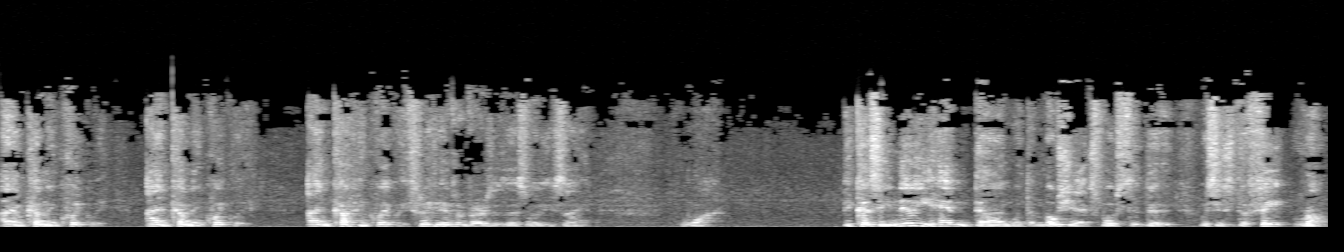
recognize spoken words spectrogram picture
I am coming quickly. I am coming quickly. I am coming quickly. Three different verses. That's what he's saying. Why? Because he knew he hadn't done what the Moshiach's supposed to do, which is defeat Rome.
